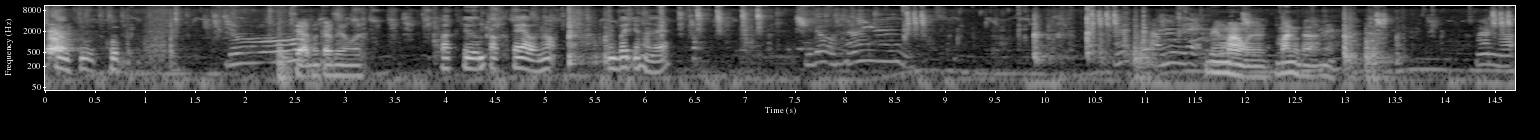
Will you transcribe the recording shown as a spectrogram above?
เครื่องสูตรครบ โดแซ่บเหมือนกันพี่น้องเลย ผักเติมผักแก้วเนาะมันเบิดจังหันแหล้วโดให้ถามมือแหละแมงเมาเนี่ยมันกันนี่มันเนาะ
